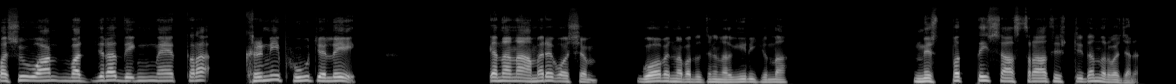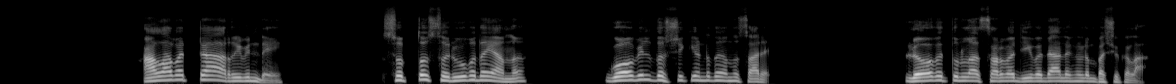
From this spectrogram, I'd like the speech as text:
പശുവാൻ വജ്രദിഗ്നേത്ര ഘൃണിഭൂജലേ എന്നാണ് അമരകോശം ഗോവ് എന്ന പദത്തിന് നൽകിയിരിക്കുന്ന നിഷ്പത്തി ശാസ്ത്രാധിഷ്ഠിത നിർവചനം. അളവറ്റ അറിവിന്റെ സ്വത്വസ്വരൂപതയാണ് ഗോവിൽ ദർശിക്കേണ്ടത് എന്ന് സാരൻ. ലോകത്തുള്ള സർവജീവജാലങ്ങളും പശുക്കളാണ്.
